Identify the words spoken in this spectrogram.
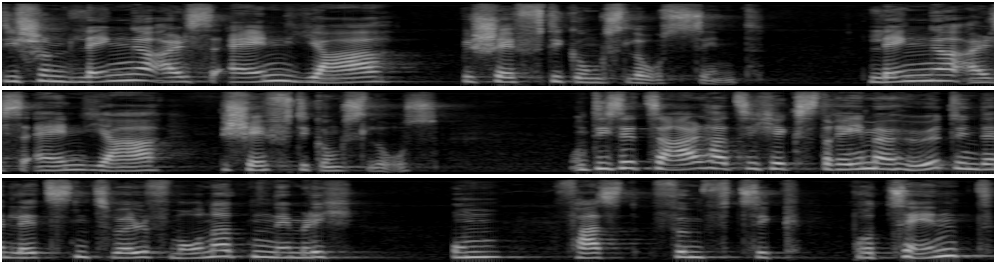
die schon länger als ein Jahr beschäftigungslos sind. Länger als ein Jahr beschäftigungslos. Und diese Zahl hat sich extrem erhöht in den letzten zwölf Monaten, nämlich um fast 50 Prozent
